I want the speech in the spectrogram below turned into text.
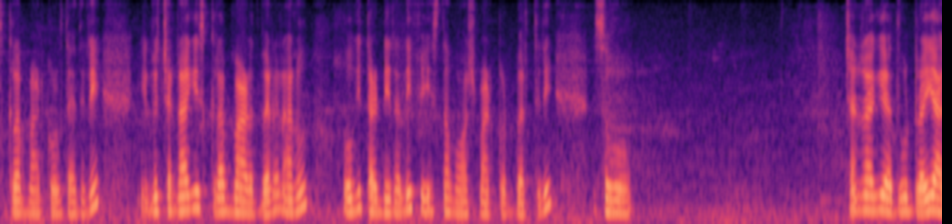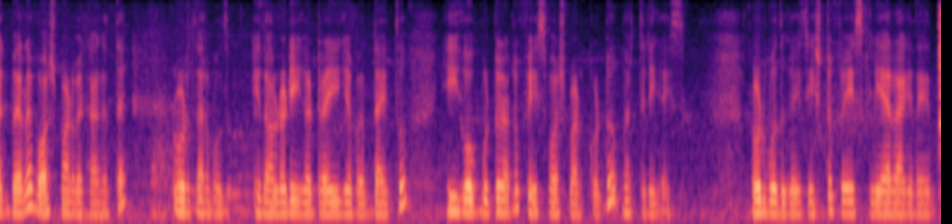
ಸ್ಕ್ರಬ್ ಮಾಡ್ಕೊಳ್ತಾ ಇದ್ದೀನಿ. ಇನ್ನು ಚೆನ್ನಾಗಿ ಸ್ಕ್ರಬ್ ಮಾಡಿದ್ಮೇಲೆ ನಾನು ಹೋಗಿ ತಣ್ಣೀರಲ್ಲಿ ಫೇಸ್ನ ವಾಶ್ ಮಾಡ್ಕೊಂಡು ಬರ್ತೀನಿ. ಸೊ ಚೆನ್ನಾಗಿ ಅದು ಡ್ರೈ ಆದಮೇಲೆ ವಾಶ್ ಮಾಡಬೇಕಾಗತ್ತೆ. ನೋಡ್ತಾ ಇರ್ಬೋದು. ಇದು ಆಲ್ರೆಡಿ ಈಗ ಡ್ರೈಗೆ ಬಂದಾಯಿತು. ಈಗ ಹೋಗ್ಬಿಟ್ಟು ನಾನು ಫೇಸ್ ವಾಶ್ ಮಾಡಿಕೊಂಡು ಬರ್ತೀನಿ ಗೈಸ್ ನೋಡ್ಬೋದು ಗೈಸ್ ಎಷ್ಟು ಫೇಸ್ ಕ್ಲಿಯರ್ ಆಗಿದೆ ಅಂತ.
